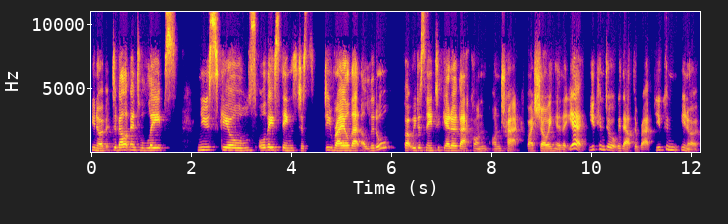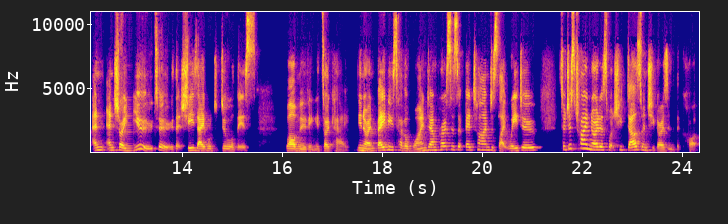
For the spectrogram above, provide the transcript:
you know, but developmental leaps, new skills, all these things just derail that a little but we just need to get her back on on track by showing her that yeah you can do it without the wrap you can you know and and show you too that she's able to do all this while moving. It's okay. You know and babies have a wind down process at bedtime just like we do. So just try and notice what she does when she goes into the cot.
